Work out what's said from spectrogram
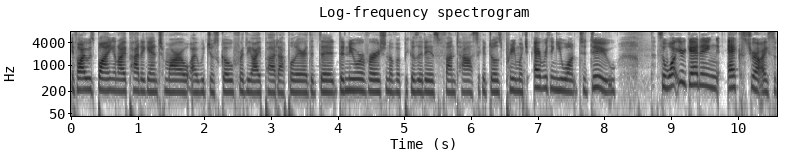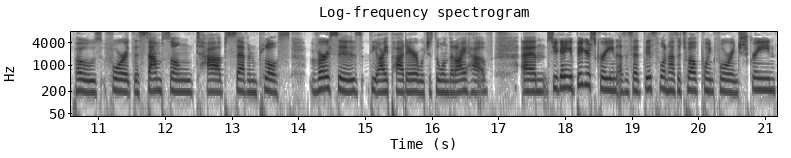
if I was buying an iPad again tomorrow, I would just go for the iPad Apple Air, the, the, the newer version of it, because it is fantastic. It does pretty much everything you want to do. So what you're getting extra, I suppose, for the Samsung Tab 7 Plus versus the iPad Air, which is the one that I have. Um, so you're getting a bigger screen. As I said, this one has a 12.4 inch screen.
